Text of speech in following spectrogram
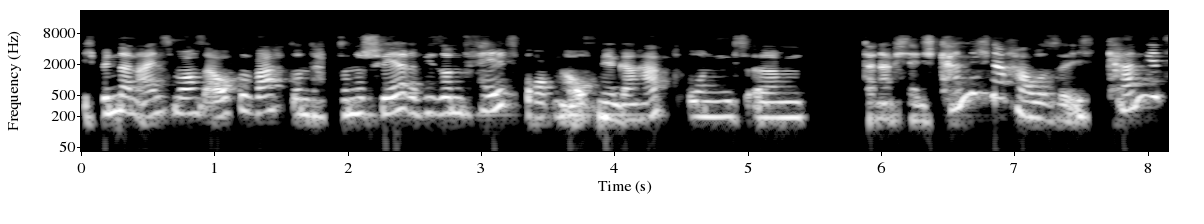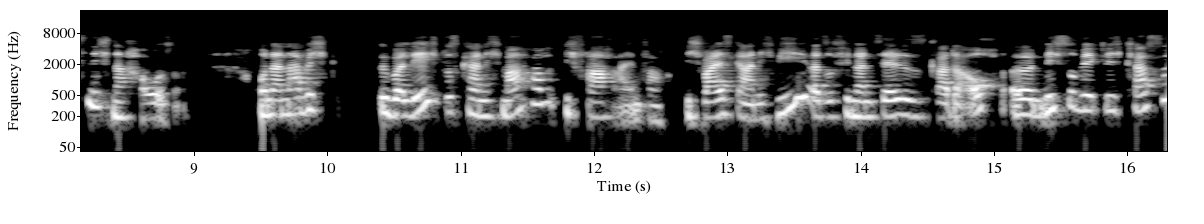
Ich bin dann eines Morgens aufgewacht und habe so eine Schwere, wie so ein Felsbrocken auf mir gehabt. Und ähm, dann habe ich gesagt, ich kann nicht nach Hause. Ich kann jetzt nicht nach Hause. Und dann habe ich überlegt, was kann ich machen? Ich frage einfach. Ich weiß gar nicht wie. Also finanziell ist es gerade auch äh, nicht so wirklich klasse.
